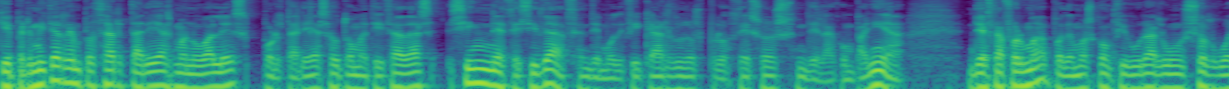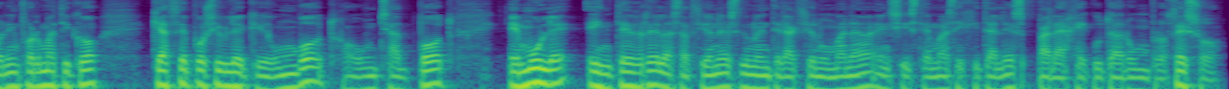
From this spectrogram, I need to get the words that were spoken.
que permite reemplazar tareas manuales por tareas automatizadas sin necesidad de modificar los procesos de la compañía. De esta forma podemos configurar un software informático que hace posible que un bot o un chatbot emule e integre las acciones de una interacción humana en sistemas digitales para ejecutar un proceso.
